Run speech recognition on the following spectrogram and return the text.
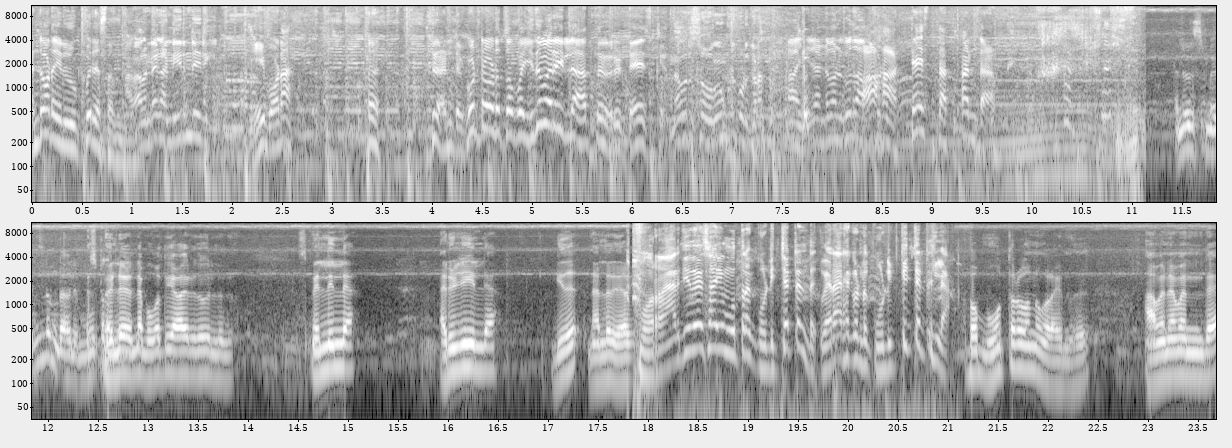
എന്തോടാ ഇതിന് ഉപ്പ് രസം? അതവന്റെ കണ്ണീരിന്റെ നീ പോടാ. രണ്ട് കൂട്ടം കൊടുത്തപ്പോ ഇതുവരെ ഇല്ലാത്ത ഒരു ടേസ്റ്റ്. ഒരു കൊടുക്കണം. തണ്ട. അതിനൊരു സ്മെല്ലുണ്ടാവില്ല? മൂത്രം സ്മെല്ല് എന്റെ മുഖത്ത് യാതൊരു ഇതും സ്മെല്ലില്ല. അരുചിയില്ല. ഇത് നല്ല മൊറാർജി ദേശായി മൂത്രം കുടിച്ചിട്ടുണ്ട്. വേറെ ആരെ കൊണ്ട് കുടിപ്പിച്ചിട്ടില്ല. അപ്പോൾ മൂത്രം എന്ന് പറയുന്നത് അവനവന്റെ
